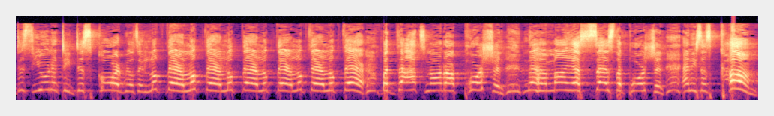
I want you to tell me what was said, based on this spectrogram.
disunity, discord. We'll say, look there, look there, look there, look there, look there, look there. But that's not our portion. Nehemiah says the portion, and he says, Come,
